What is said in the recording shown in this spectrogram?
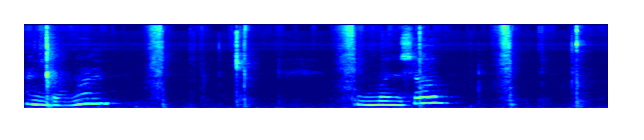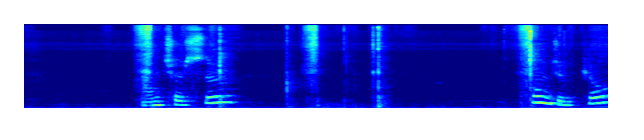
한동훈, 김문수, 안철수, 홍준표,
